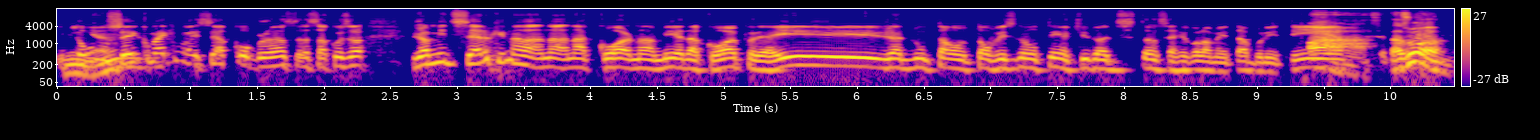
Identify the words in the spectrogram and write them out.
Então Minha... não sei como é que vai ser a cobrança dessa coisa. Já me disseram que na, na, na, cor, na meia da Corpore aí já não tal, talvez não tenha tido a distância regulamentar bonitinha. Ah, você tá zoando.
